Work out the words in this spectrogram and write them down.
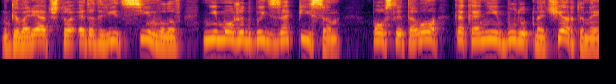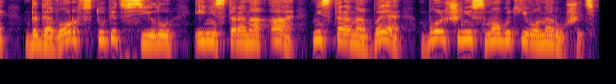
Говорят, что этот вид символов не может быть записан. После того, как они будут начертаны, договор вступит в силу, и ни сторона А, ни сторона Б больше не смогут его нарушить.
